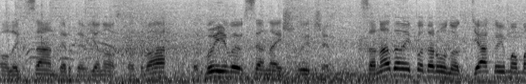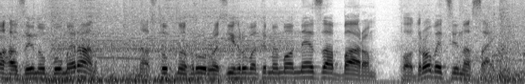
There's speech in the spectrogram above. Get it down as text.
Олександр 92 виявився найшвидшим. За наданий подарунок дякуємо магазину Бумеранг. Наступну гру розігруватимемо незабаром. Подробиці на сайті.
